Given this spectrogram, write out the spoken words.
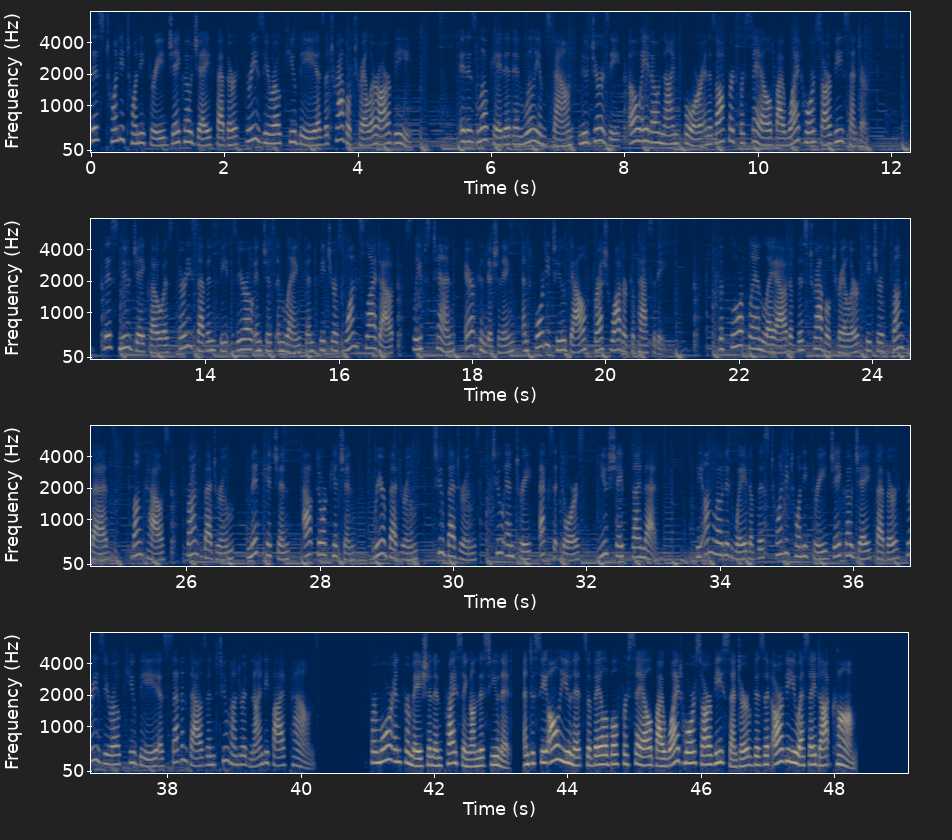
This 2023 Jayco Jay Feather 30QB is a travel trailer RV. It is located in Williamstown, New Jersey, 08094 and is offered for sale by White Horse RV Center. This new Jayco is 37 feet 0 inches in length and features one slide-out, sleeps 10, air conditioning, and 42 gal fresh water capacity. The floor plan layout of this travel trailer features bunk beds, bunkhouse, front bedroom, mid-kitchen, outdoor kitchen, rear bedroom, two bedrooms, two entry, exit doors, U-shaped dinette. The unloaded weight of this 2023 Jayco Jay Feather 30QB is 7,295 pounds. For more information and pricing on this unit, and to see all units available for sale by White Horse RV Center visit RVUSA.com.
